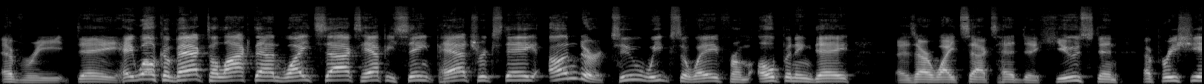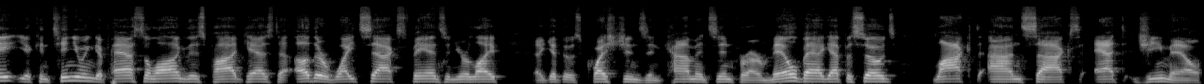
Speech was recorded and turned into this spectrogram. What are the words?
every day. Hey, welcome back to Locked On White Sox. Happy St. Patrick's Day, under two weeks away from opening day as our White Sox head to Houston. Appreciate you continuing to pass along this podcast to other White Sox fans in your life. Uh, get those questions and comments in for our mailbag episodes, locked on Sox at gmail.com.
